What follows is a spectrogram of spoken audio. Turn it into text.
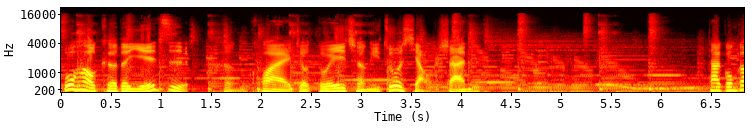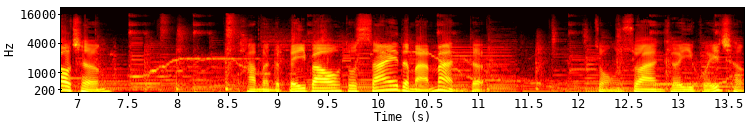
剥好壳的椰子很快就堆成一座小山。大功告成，他们的背包都塞得满满的，总算可以回城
